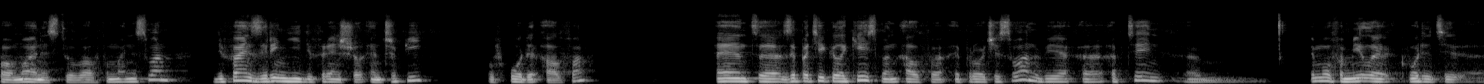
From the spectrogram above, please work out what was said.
power minus 2 of alpha minus 1 defines the Rényi differential entropy of order alpha. And uh, the particular case when alpha approaches one, we uh, obtain um, more familiar quantity uh,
